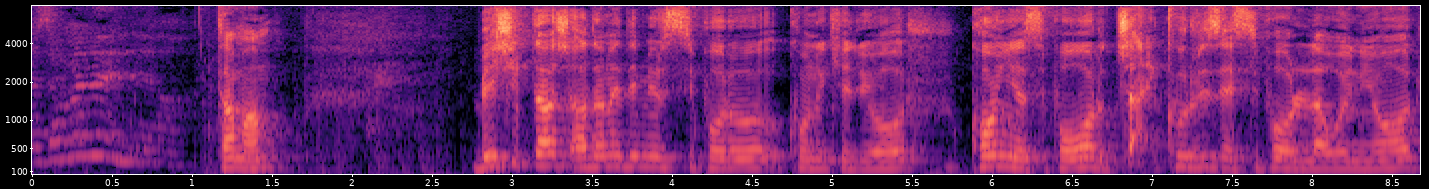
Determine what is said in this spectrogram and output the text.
her zaman öyle ya. Tamam. Beşiktaş Adana Demirspor'u konuk ediyor. Konya Spor Çaykur Rizespor'la oynuyor.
